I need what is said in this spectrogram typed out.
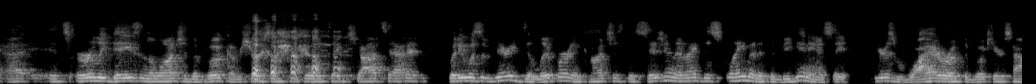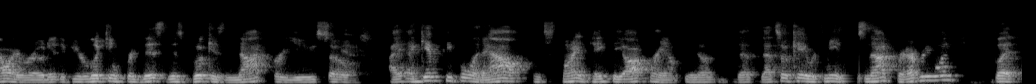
I, it's early days in the launch of the book. I'm sure some people will take shots at it, but it was a very deliberate and conscious decision. And I disclaim it at the beginning. I say, here's why I wrote the book. Here's how I wrote it. If you're looking for this, this book is not for you. So yes. I, I, give people an out. It's fine. Take the off ramp. You know that that's okay with me. It's not for everyone, but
